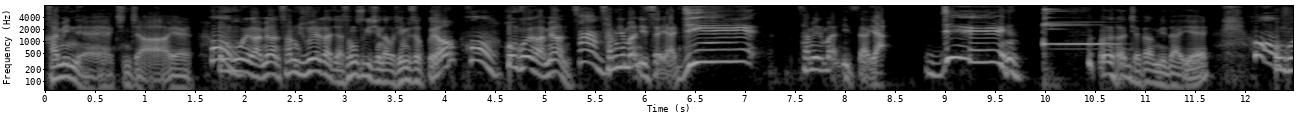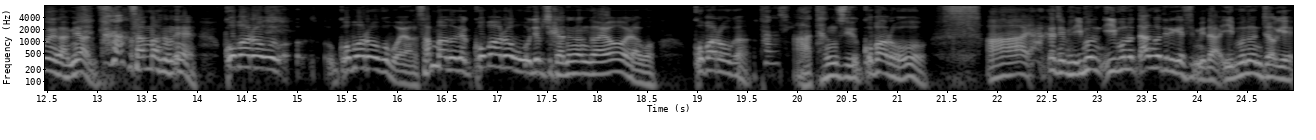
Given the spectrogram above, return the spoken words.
감 있네. 진짜. 예. 홍. 홍콩에 가면 3주 후에 가자. 성수기 지나고 재밌었고요. 홍. 홍콩에 가면 삼. 3일만 있어야지. 3일만 있어야지. 죄송합니다. 예. 홍. 홍콩에 가면 3 만 원에 꼬바로우 꼬바로우가 뭐야? 3만 원에 꼬바로우 5접시 가능한가요? 라고. 꼬바로우가 탕수육. 아, 탕수육 꼬바로우. 아, 약간 재밌어. 이분 이분은 딴 거 드리겠습니다. 이분은 저기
